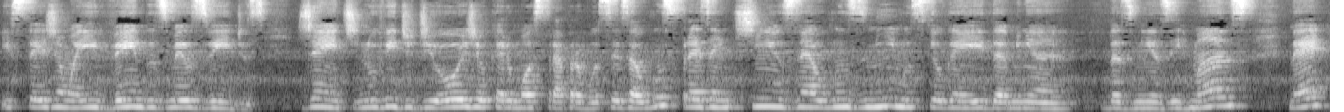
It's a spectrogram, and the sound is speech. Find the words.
estejam aí vendo os meus vídeos. Gente, no vídeo de hoje eu quero mostrar para vocês alguns presentinhos, né, alguns mimos que eu ganhei da minha, das minhas irmãs, né?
